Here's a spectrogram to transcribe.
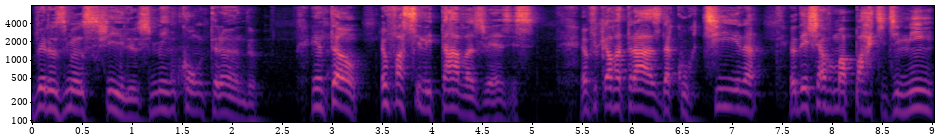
ver os meus filhos me encontrando. Então, eu facilitava às vezes. Eu ficava atrás da cortina, eu deixava uma parte de mim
